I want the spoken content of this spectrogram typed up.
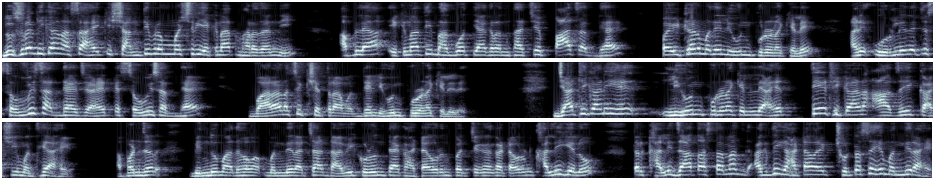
दुसरं ठिकाण असं आहे की शांती ब्रह्मश्री एकनाथ महाराजांनी आपल्या एकनाथी भागवत या ग्रंथाचे पाच अध्याय पैठणमध्ये लिहून पूर्ण केले आणि उरलेले जे सव्वीस अध्याय जे आहेत ते सव्वीस अध्याय वाराणसी क्षेत्रामध्ये लिहून पूर्ण केलेले आहेत. ज्या ठिकाणी हे लिहून पूर्ण केलेले आहेत ते ठिकाण आजही काशीमध्ये आहे. आपण जर बिंदू माधव मंदिराच्या डावीकडून त्या घाटावरून पंचगंगा घाटावरून खाली गेलो तर खाली जात असताना अगदी घाटावर एक छोटंसं हे मंदिर आहे.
